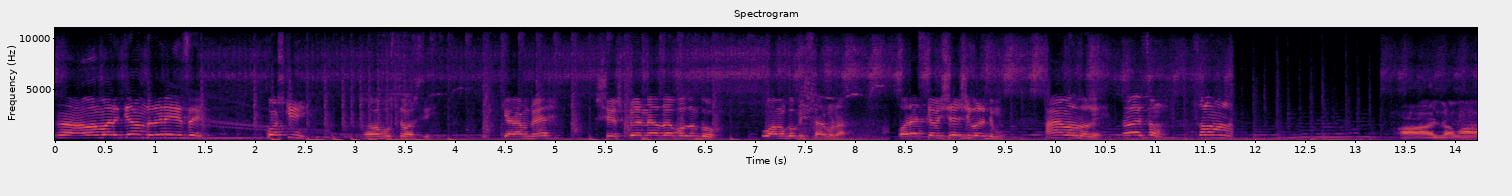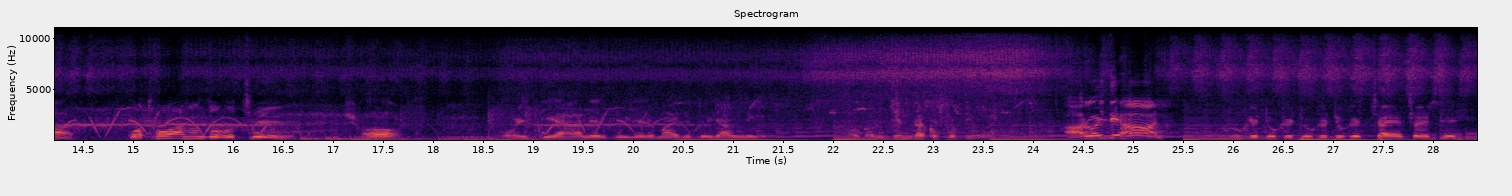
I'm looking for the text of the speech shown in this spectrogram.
হ্যাঁ, আমার মারে কেরাম ধরে নিয়ে গেছে। কস কি? বুঝতে পারছি। কেরাম রে শেষ করে নেওয়া দেওয়া পর্যন্ত ও আমাকে বিষ ছাড়বো না। ওর আজকে আমি করে দিব। চল আমার লগে। আজ আমার কত আনন্দ হচ্ছে। শোন ওই দেহানের বুঝের মায়ের তুই জানলি ওখানে চিন্তা দিব। আর ওই দেহান ঢুকে ঢুকে ঢুকে ঢুকে চায়ে চায়ে দেখব।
